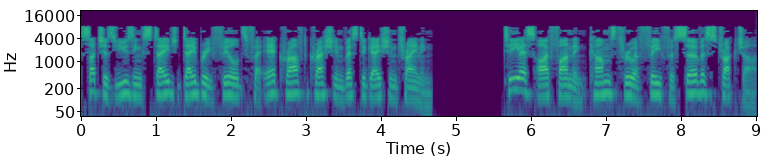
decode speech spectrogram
such as using staged debris fields for aircraft crash investigation training. TSI funding comes through a fee-for-service structure,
